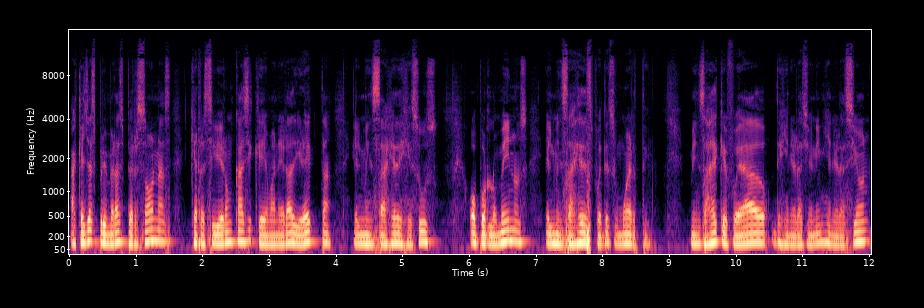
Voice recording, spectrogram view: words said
aquellas primeras personas que recibieron casi que de manera directa el mensaje de Jesús, o por lo menos el mensaje después de su muerte, mensaje que fue dado de generación en generación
